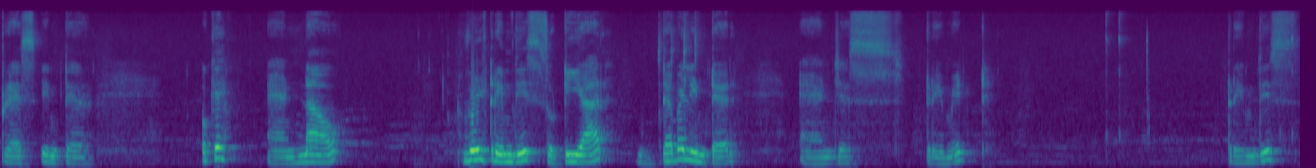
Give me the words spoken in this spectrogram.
press enter. Okay. And now we'll trim this. So tr double enter and just trim it trim this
